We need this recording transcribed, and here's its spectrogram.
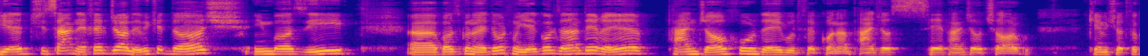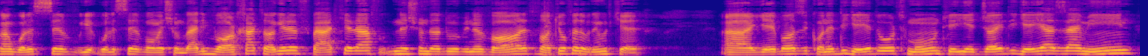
یه صحنه خیلی جالبی که داشت این بازی. بازیکن‌های دورتموند یه گل زدن دقیقه 50 خورده ای بود فکر کنم. 53 54 بود که می‌شد. فکر کنم گل سه گل سومشون. ولی وار خطا گرفت بعد که رفت نشون داد دوربین وار. اتفاقی افتاده بود این بود که یه بازیکن دیگه یه دورتموند توی یه جای دیگه ای از زمین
